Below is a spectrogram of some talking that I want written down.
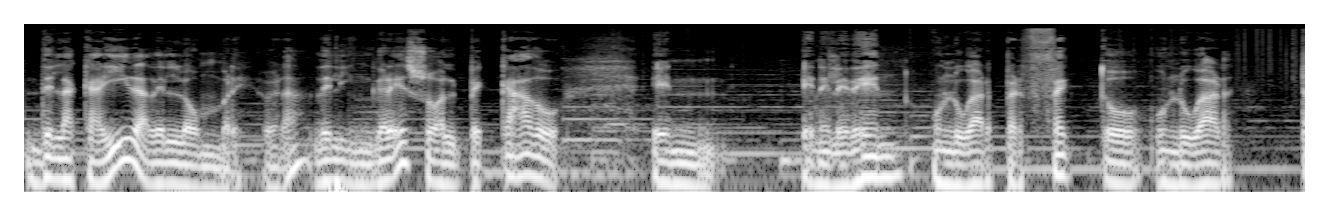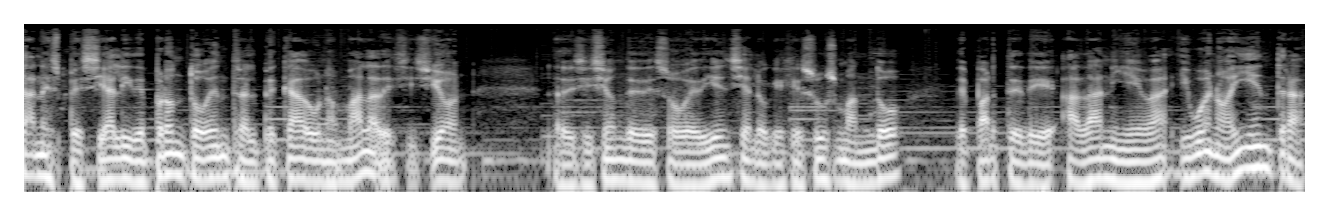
de la caída del hombre, ¿verdad? Del ingreso al pecado en, en el Edén, un lugar perfecto, un lugar tan especial y de pronto entra el pecado, una mala decisión la decisión de desobediencia es lo que Jesús mandó de parte de Adán y Eva. Y bueno, ahí entra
